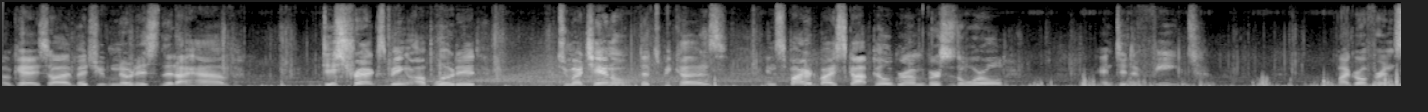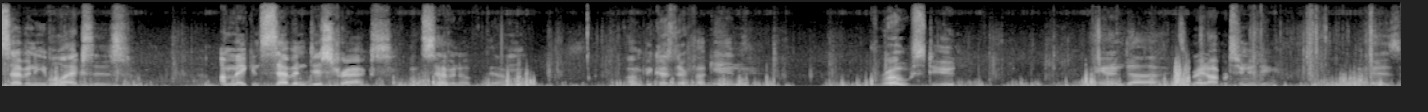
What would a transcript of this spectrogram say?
Okay, so I bet you've noticed that I have diss tracks being uploaded to my channel. That's because inspired by Scott Pilgrim versus the world and to defeat my girlfriend's seven evil exes, I'm making seven diss tracks on seven of them um, because they're fucking gross, dude. And uh, it's a great opportunity because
